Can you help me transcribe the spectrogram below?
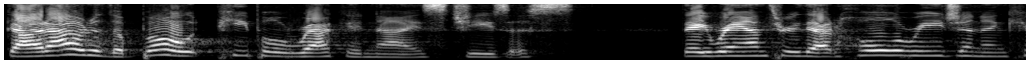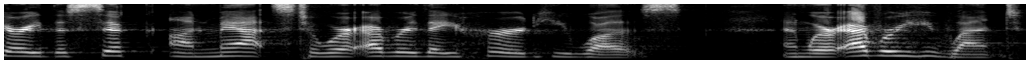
got out of the boat, people recognized Jesus. They ran through that whole region and carried the sick on mats to wherever they heard he was. And wherever he went,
